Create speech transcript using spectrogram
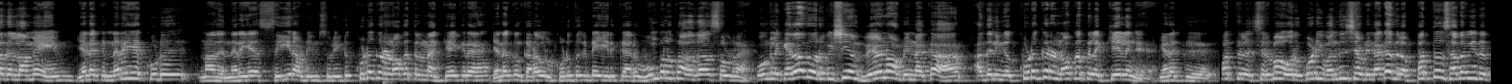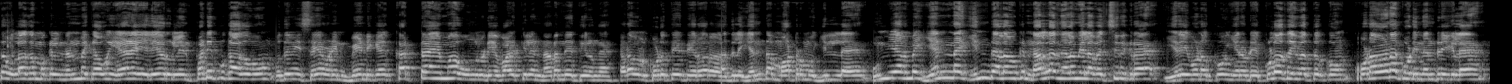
கேட்கறது எல்லாமே எனக்கு நிறைய கொடு நான் அதை நிறைய செய்யறேன் அப்படின்னு சொல்லிட்டு கொடுக்குற நோக்கத்துல நான் கேட்கிறேன். எனக்கும் கடவுள் கொடுத்துக்கிட்டே இருக்காரு. உங்களுக்கும் அதை தான் சொல்றேன். உங்களுக்கு ஏதாவது ஒரு விஷயம் வேணும் அப்படின்னாக்கா அதை நீங்க கொடுக்குற நோக்கத்துல கேளுங்க. எனக்கு பத்து லட்ச ரூபாய் ஒரு கோடி வந்துச்சு அப்படின்னாக்கா அதுல பத்து சதவீதத்தை உலக மக்களின் நன்மைக்காகவும் ஏழை எளியவர்களின் படிப்புக்காகவும் உதவி செய்ய அப்படின்னு வேண்டிக்க கட்டாயமா உங்களுடைய வாழ்க்கையில நடந்தே தீருங்க. கடவுள் கொடுத்தே தீர்வார். அதுல எந்த மாற்றமும் இல்ல. உண்மையாலுமே என்ன இந்த அளவுக்கு நல்ல நிலைமையில வச்சிருக்கிற இறைவனுக்கும் என்னுடைய குல தெய்வத்துக்கும் கொடான கோடி நன்றிகளை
